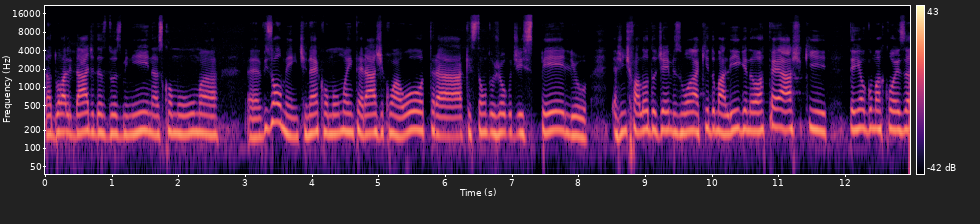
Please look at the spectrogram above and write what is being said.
da dualidade das duas meninas, como uma é, visualmente, né? Como uma interage com a outra, a questão do jogo de espelho. A gente falou do James Wan aqui do Maligno, até acho que tem alguma coisa,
